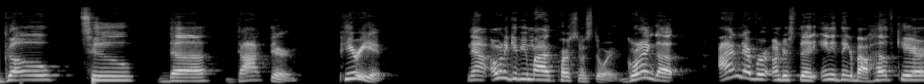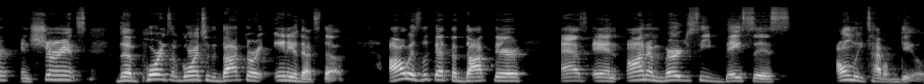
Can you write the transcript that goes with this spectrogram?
go to the doctor, period. Now, I want to give you my personal story. Growing up, I never understood anything about healthcare, insurance, the importance of going to the doctor, or any of that stuff. I always looked at the doctor as an on emergency basis only type of deal.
